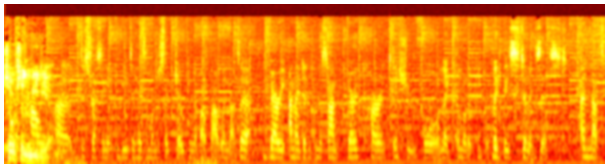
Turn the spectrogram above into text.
Social how, media. uh, distressing it could be to hear someone just like joking about that when that's a very and I didn't understand very current issue for like a lot of people. Like they still exist, and that's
